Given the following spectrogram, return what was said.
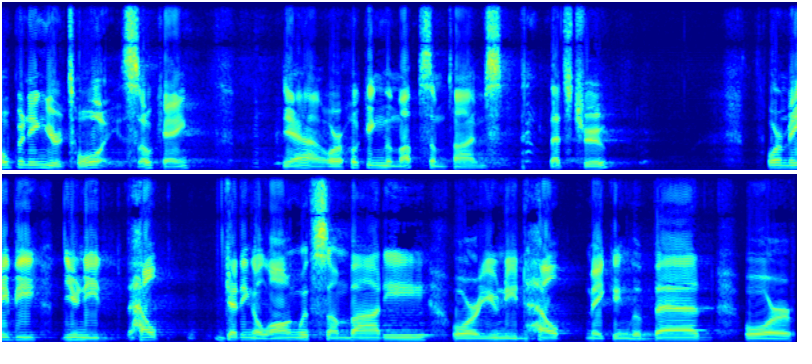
Opening your toys, okay. Yeah, or hooking them up sometimes. That's true. Or maybe you need help getting along with somebody, or you need help making the bed, or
